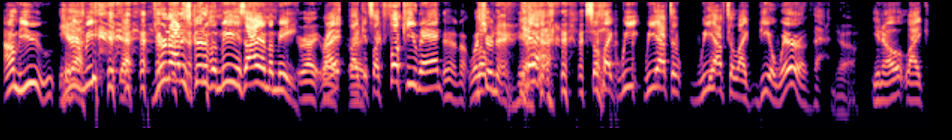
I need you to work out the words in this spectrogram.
I'm you. Yeah. You're me. Yeah. You're not as good of a me as I am a me. right, right, Right? Like right. it's like fuck you, man. Yeah, no, what's But- your name? Yeah. So like we we have to we have to like be aware of that. yeah. You know, like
